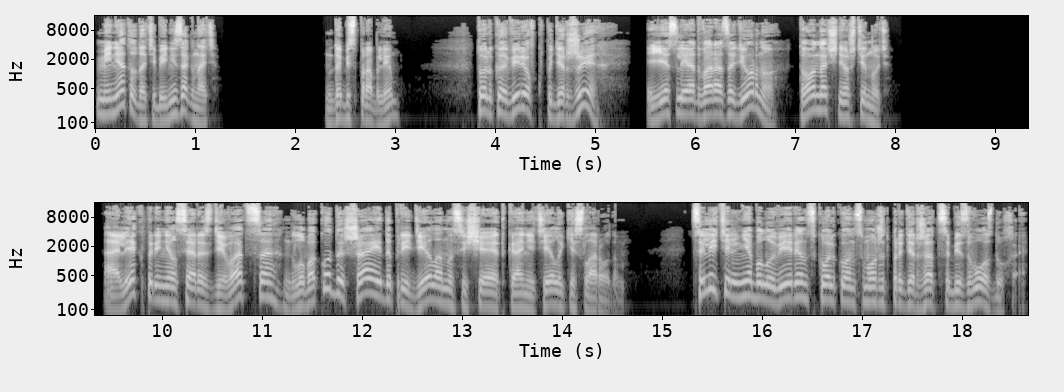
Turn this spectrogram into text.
Меня туда тебе не загнать. Да без проблем. Только веревку подержи. Если я два раза дерну, то начнешь тянуть. Олег принялся раздеваться, глубоко дыша и до предела насыщая ткани тела кислородом. Целитель не был уверен, сколько он сможет продержаться без воздуха,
